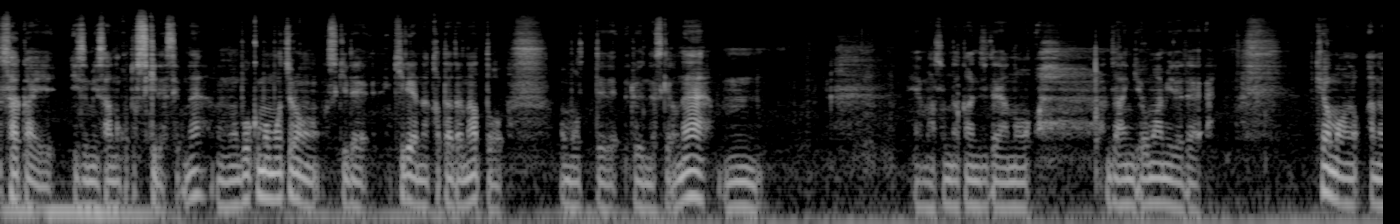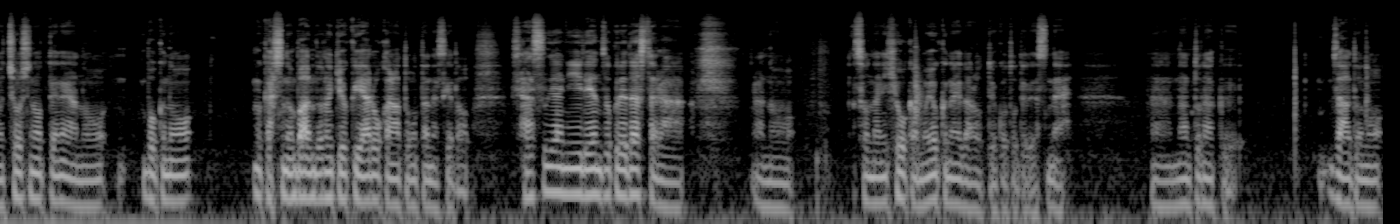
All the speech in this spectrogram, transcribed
酒井泉さんのこと好きですよね、うん、僕ももちろん好きで綺麗な方だなと思ってるんですけどね。うん。いやまあそんな感じであの残業まみれで。今日もあの調子乗ってねあの僕の昔のバンドの曲やろうかなと思ったんですけどさすがに連続で出したらあのそんなに評価も良くないだろうということでですね、うん、なんとなくザードの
